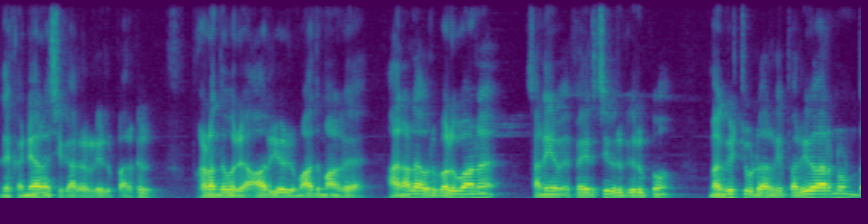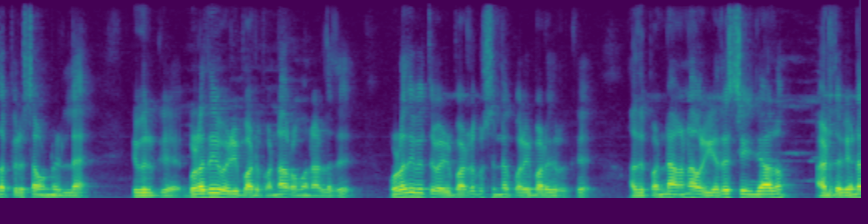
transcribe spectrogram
இந்த கன்னியாராசிக்காரர்கள் இருப்பார்கள். கடந்த ஒரு ஆறு ஏழு மாதமாக அதனால் ஒரு வலுவான சனி பயிற்சி இவருக்கு இருக்கும். மகிழ்ச்சி விடுவார்கள். பரிகாரம்னு தான் பெருசாக ஒன்றும் இல்லை. இவருக்கு குலதெய்வ வழிபாடு பண்ணால் ரொம்ப நல்லது. குலதெய்வத்து வழிபாட்டுக்கு சின்ன குறைபாடு இருக்குது அது பண்ணாங்கன்னா அவர் எதை செஞ்சாலும் அடுத்த என்ன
